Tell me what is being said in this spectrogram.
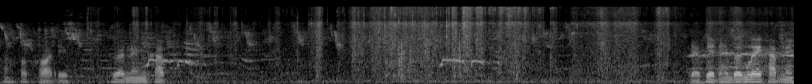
แล้วก็ขอดอีกเพื่อหนึ่งครับเดี๋ยวเพียให้เบิ้งเลยครับนี่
